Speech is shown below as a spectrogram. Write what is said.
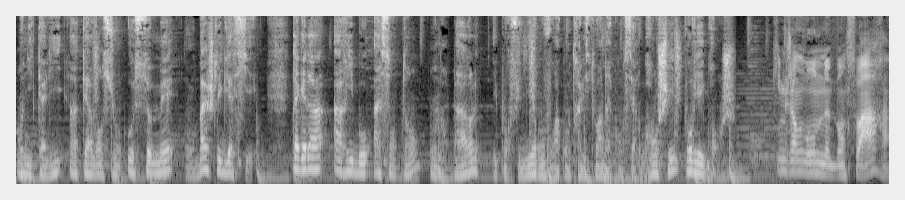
En Italie, intervention au sommet, on bâche les glaciers. Tagada Haribo a 100 ans, on en parle, et pour finir, on vous racontera l'histoire d'un concert branché pour vieille branche. Kim Jong-un, bonsoir.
